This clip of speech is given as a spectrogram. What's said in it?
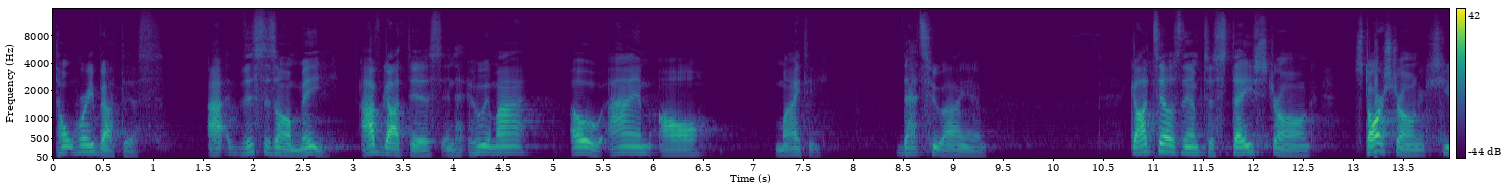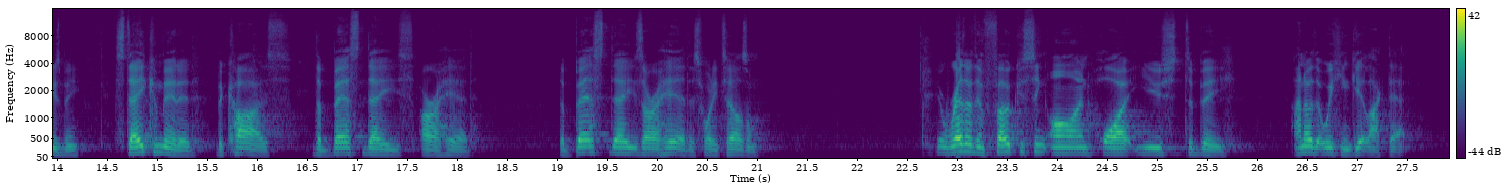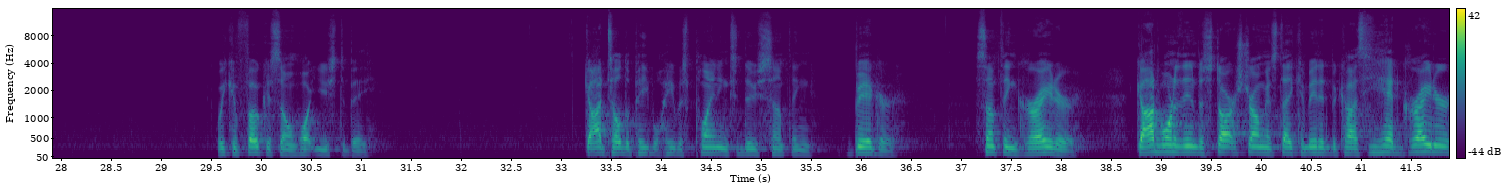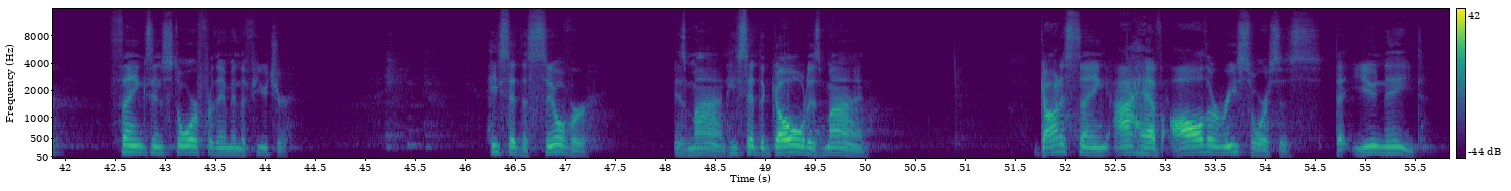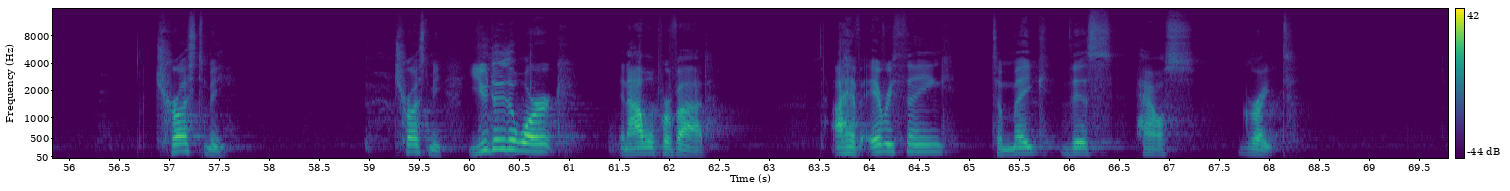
Don't worry about this. I, this is on me. I've got this. And who am I? Oh, I am almighty. That's who I am. God tells them to stay strong, start strong, excuse me, stay committed because the best days are ahead. The best days are ahead, is what he tells them. Rather than focusing on what used to be. I know that we can get like that. We can focus on what used to be. God told the people he was planning to do something bigger, something greater. God wanted them to start strong and stay committed because he had greater things in store for them in the future. He said, The silver is mine. He said, The gold is mine. God is saying, I have all the resources that you need. Trust me. Trust me. You do the work, and I will provide. I have everything to make this house great.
